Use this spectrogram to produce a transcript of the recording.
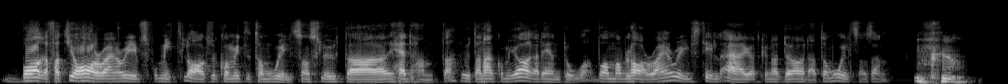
bara för att jag har Ryan Reeves på mitt lag så kommer inte Tom Wilson sluta headhunta. Utan han kommer göra det ändå. Vad man vill ha Ryan Reeves till är ju att kunna döda Tom Wilson sen.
